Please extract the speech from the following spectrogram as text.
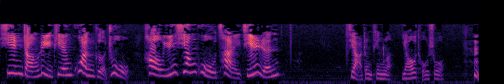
新长绿天换葛柱，好云相护采芹人。”贾政听了，摇头说：“哼，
